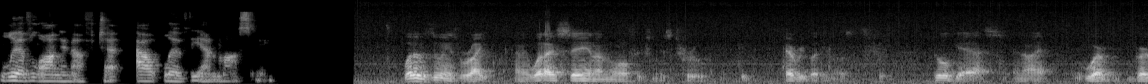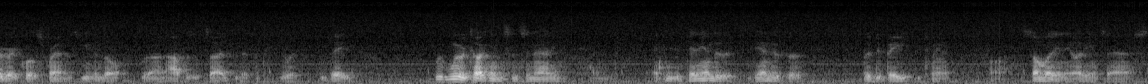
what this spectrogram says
live long enough to outlive the animosity. What I was doing is right. I mean, what I say in On Moral Fiction is true. Everybody knows it's true. Bill Gass and I, who are very, very close friends, even though we're on opposite sides of particular debate, we were talking in Cincinnati, and at the end of the, the end of the, the debate between uh, somebody in the audience asked,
